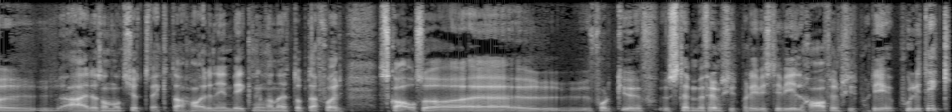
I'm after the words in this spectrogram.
eh, er det sånn at kjøttvekta har en innvirkning. og Nettopp derfor skal også eh, folk stemme Fremskrittspartiet hvis de vil ha Fremskrittspartipolitikk.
